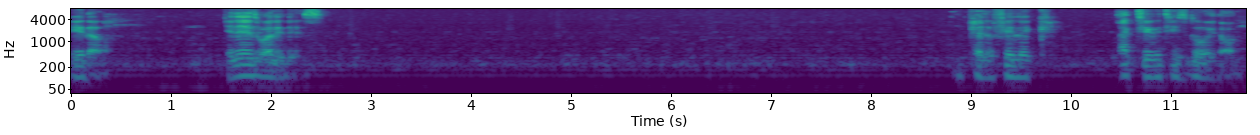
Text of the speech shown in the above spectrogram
you know, it is what it is. Pedophilic activities going on.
